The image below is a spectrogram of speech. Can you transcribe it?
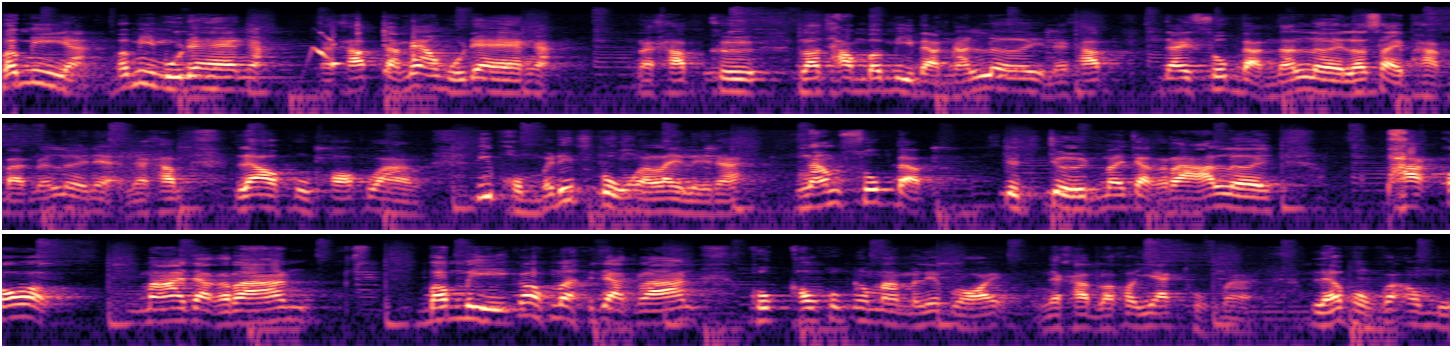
บะหมี่อะบะหมี่หมูแดงอะนะครับแต่ไม่เอาหมูแดงอะนะครับคือเราทำบะหมี่แบบนั้นเลยนะครับได้ซุปแบบนั้นเลยแล้วใส่ผักแบบนั้นเลยเนี่ยนะครับแล้วเอาปูพอกวาง นี่ผมไม่ได้ปรุงอะไรเลยนะ น้ำซุปแบบจืดๆมาจากร้านเลย ผักก็มาจากร้านบะหมี่ก็มาจากร้านคลุกเขาคลุกน้ำมันมาเรียบร้อยนะครับแล้วเขาแยกถุงมา แล้วผมก็เอาหมู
